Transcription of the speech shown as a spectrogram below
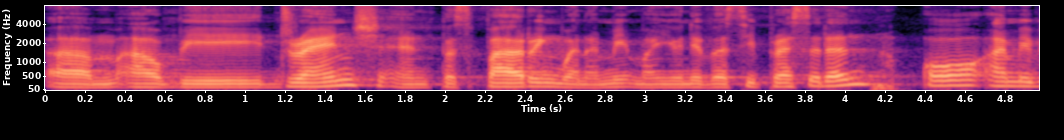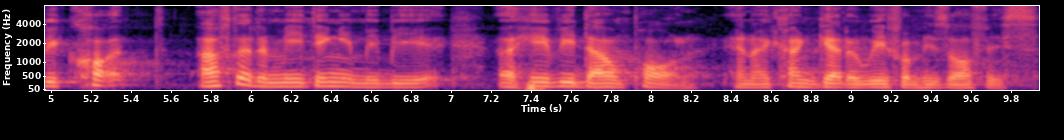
um, I'll be drenched and perspiring when I meet my university president, or I may be caught after the meeting, it may be a heavy downpour, and I can't get away from his office.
